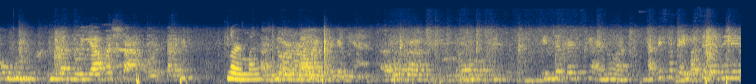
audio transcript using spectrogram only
kung nanuya ba siya or talagang Normal. normal ganyan. In the terms ka ano ah, at least magkaiba sila ni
